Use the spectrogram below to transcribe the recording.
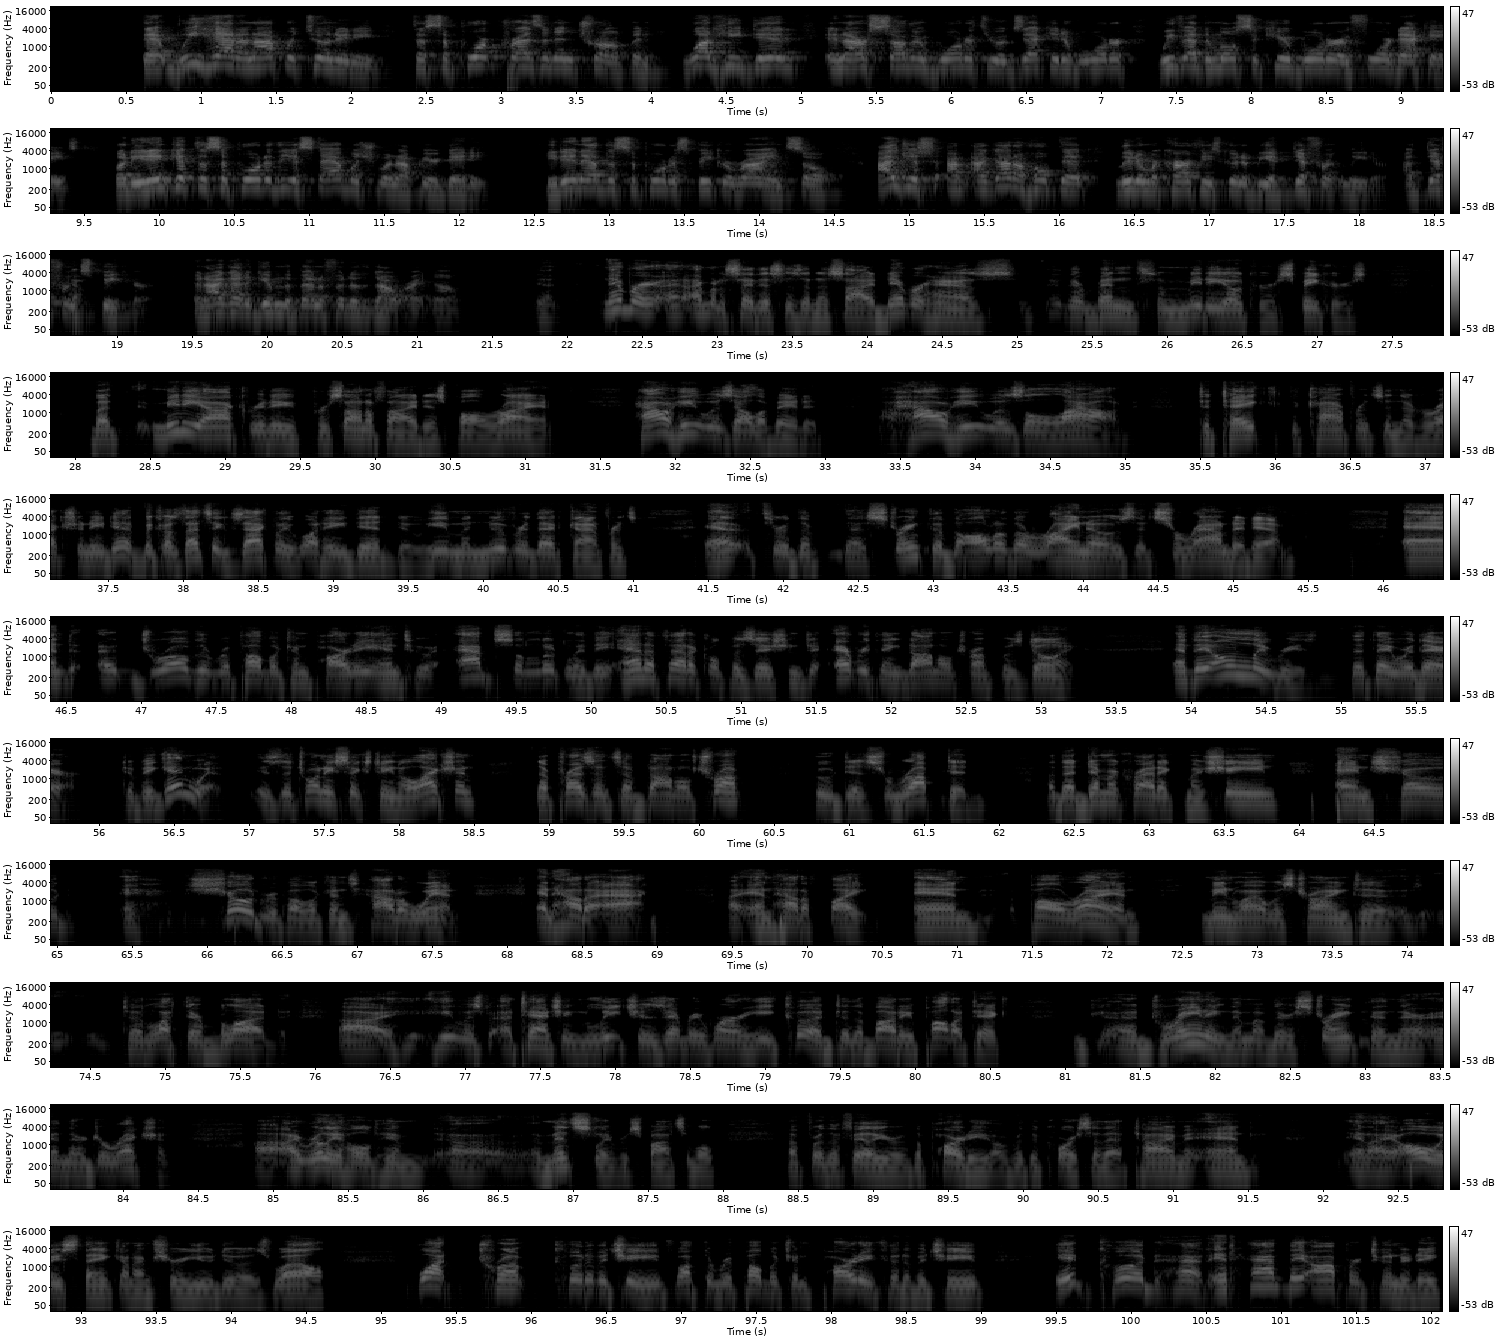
that we had an opportunity to support President Trump and what he did in our southern border through executive order. We've had the most secure border in four decades, but he didn't get the support of the establishment up here, did he? He didn't have the support of Speaker Ryan. So I just, I, I got to hope that Leader McCarthy is going to be a different leader, a different yeah. speaker. And I got to give him the benefit of the doubt right now. Yeah. Never, I'm going to say this as an aside, never has there have been some mediocre speakers, but mediocrity personified is Paul Ryan. How he was elevated, how he was allowed to take the conference in the direction he did, because that's exactly what he did do. He maneuvered that conference eh, through the, the strength of all of the rhinos that surrounded him and uh, drove the Republican Party into absolutely the antithetical position to everything Donald Trump was doing. And the only reason that they were there to begin with is the 2016 election, the presence of Donald Trump, who disrupted the Democratic machine and showed eh, showed Republicans how to win and how to act uh, and how to fight. And Paul Ryan, meanwhile, was trying to to let their blood uh, he, he, was attaching leeches everywhere he could to the body politic, uh, draining them of their strength and their and their direction. Uh, I really hold him uh, immensely responsible uh, for the failure of the party over the course of that time. And and I always think, and I'm sure you do as well, what Trump could have achieved, what the Republican Party could have achieved, it could have it had the opportunity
